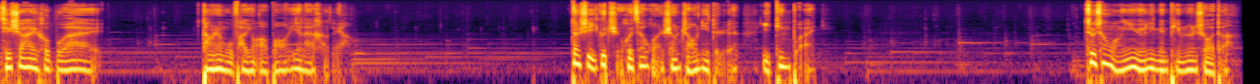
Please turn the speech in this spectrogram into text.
其实，爱和不爱，当然无法用熬不熬夜来衡量。但是，一个只会在晚上找你的人，一定不爱你。就像网易云里面评论说的：“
